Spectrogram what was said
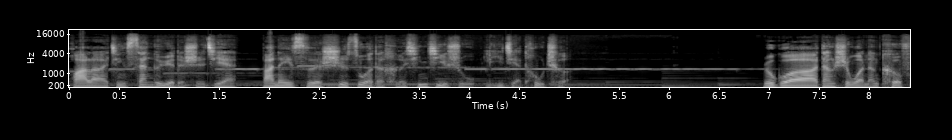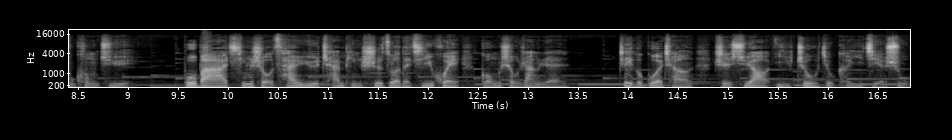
花了近三个月的时间，把那次试做的核心技术理解透彻。如果当时我能克服恐惧，不把亲手参与产品试做的机会拱手让人。这个过程只需要一周就可以结束。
